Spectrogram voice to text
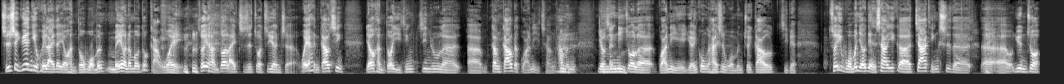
其实愿意回来的有很多，我们没有那么多岗位，所以很多来只是做志愿者。我也很高兴，有很多已经进入了呃更高的管理层，他们嗯有能力做了管理员工，还是我们最高级别，所以我们有点像一个家庭式的呃呃运作。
